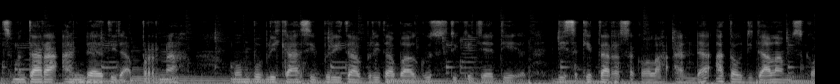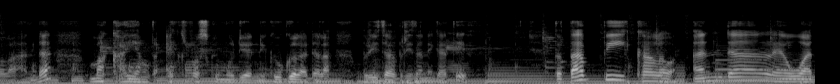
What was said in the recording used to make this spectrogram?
Sementara Anda tidak pernah mempublikasi berita-berita bagus di kejadian di sekitar sekolah Anda atau di dalam sekolah Anda, maka yang terekspos kemudian di Google adalah berita-berita negatif. Tetapi kalau Anda lewat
